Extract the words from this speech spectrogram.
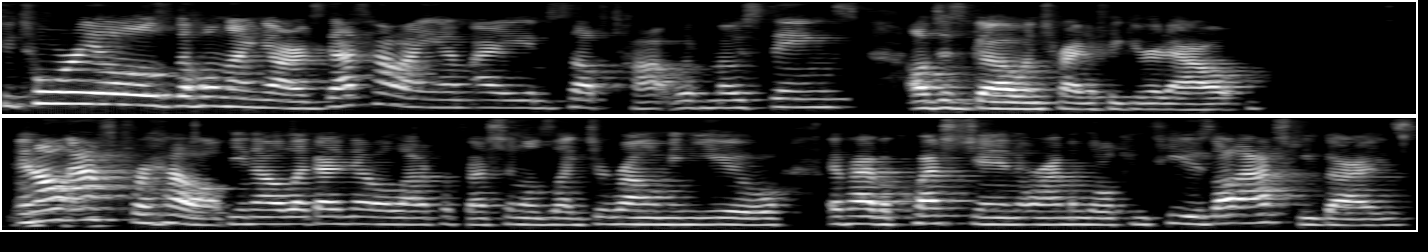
tutorials, the whole nine yards. That's how I am. I am self taught with most things. I'll just go and try to figure it out. And I'll ask for help. You know, like I know a lot of professionals like Jerome and you. If I have a question or I'm a little confused, I'll ask you guys.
